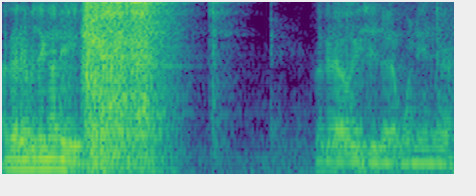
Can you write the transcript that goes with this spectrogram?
I got everything I need. Look at how easy that went in there.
